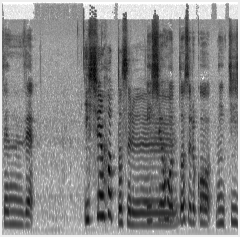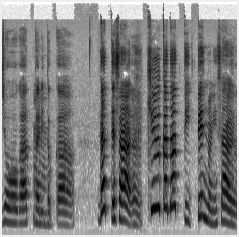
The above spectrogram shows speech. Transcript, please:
全然。一瞬ホッとする。一瞬ほっとするこう日常があったりとか、だってさ、うん。休暇だって言ってんのにさ、うん。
